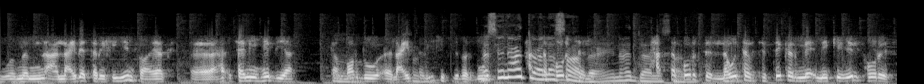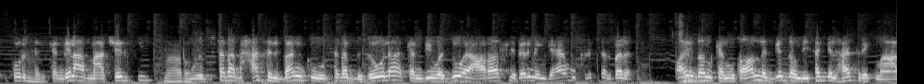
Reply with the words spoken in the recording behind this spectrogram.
ومن اللعيبة التاريخيين في آياكس. آه، سامي هيبيا كان امم. برضو لعيب. تاريخي في ليفربول بس ينعدوا على. اصابع ينعدوا على حتى فورسل لو انت بتفتكر ميكائيل فورسل. فورسل كان بيلعب مع تشيلسي وبسبب حاسل بنك وبسبب زولا كان بيودوه إعارات لبرمنجهام وكريستال بالاس أيضا كان متالق جدا وبيسجل هاتريك مع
